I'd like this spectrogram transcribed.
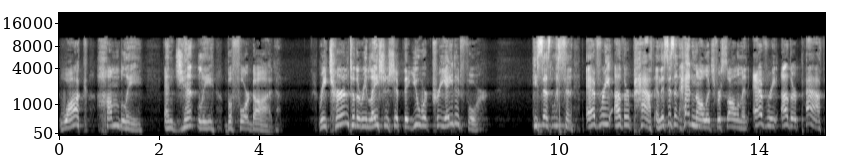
walk humbly and gently before God. Return to the relationship that you were created for. He says, listen, every other path, and this isn't head knowledge for Solomon, every other path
